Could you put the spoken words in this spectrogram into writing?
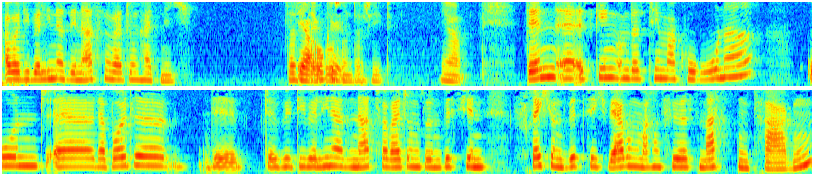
aber die Berliner Senatsverwaltung halt nicht. Das ist Ja, der okay. große Unterschied. Ja. Denn äh, es ging um das Thema Corona und äh, da wollte die, die, die Berliner Senatsverwaltung so ein bisschen frech und witzig Werbung machen fürs Maskentragen.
